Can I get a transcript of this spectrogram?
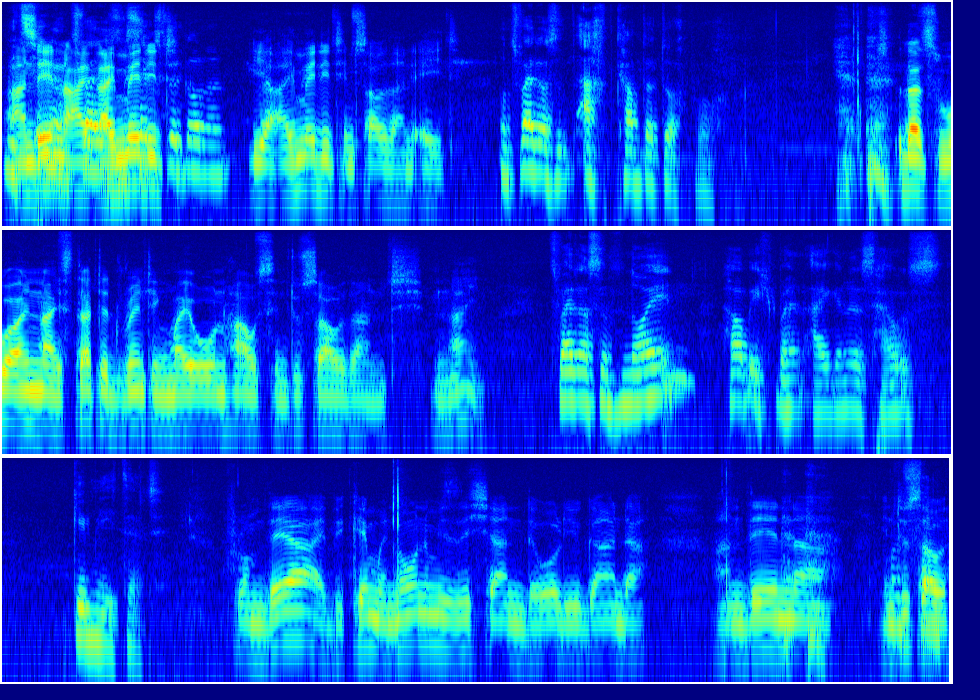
mit And Singen then I- I 2006 made it- begonnen Yeah, I made it in 2008. und 2008 kam der Durchbruch. That's when I started renting my own house in 2009. 2009 habe ich mein eigenes Haus gemietet. From there, I became a known musician in the whole Uganda. And then uh, in Und 2000, von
